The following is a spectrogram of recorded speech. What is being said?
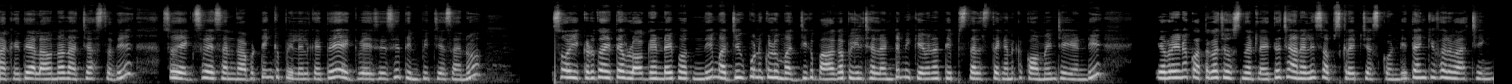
నాకైతే ఎలా ఉన్నా నచ్చేస్తుంది. సో ఎగ్స్ వేసాను కాబట్టి ఇంకా పిల్లలకైతే ఎగ్ వేసేసి తినిపించేశాను. సో ఇక్కడతో అయితే వ్లాగ్ ఎండ్ అయిపోతుంది. మజ్జిగ పునుకులు మజ్జిగ బాగా పీల్చాలంటే మీకు ఏమైనా టిప్స్ తెలిస్తే కనుక కామెంట్ చేయండి. ఎవరైనా కొత్తగా చూస్తున్నట్లయితే ఛానల్ని సబ్స్క్రైబ్ చేసుకోండి. Thank you for watching.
